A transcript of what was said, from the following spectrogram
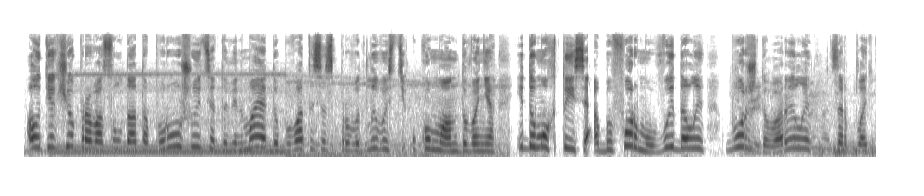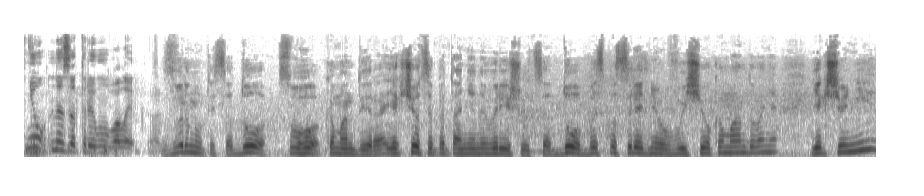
А от якщо права солдата порушуються, то він має добуватися справедливості у командування і домогтися, аби форму видали, борщ доварили, зарплатню не затримували. звернутися до свого командира. Якщо це питання не вирішується, до безпосереднього вищого командування. Якщо ні,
